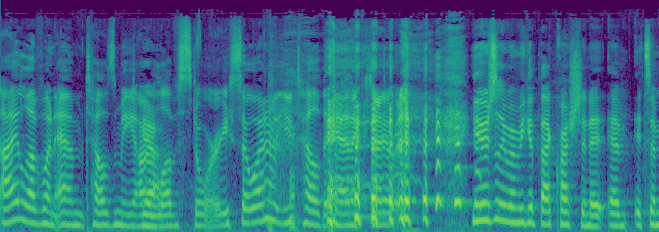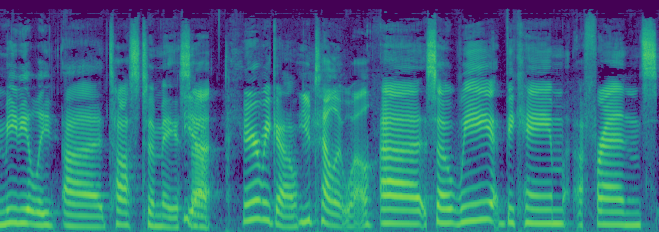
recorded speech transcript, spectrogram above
I love when Em tells me our Yeah. love story. So why don't you tell the anecdote? Usually, when we get that question, it, um, it's immediately uh, tossed to me. So Yeah. here we go. you tell it well. Uh, so we became friends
